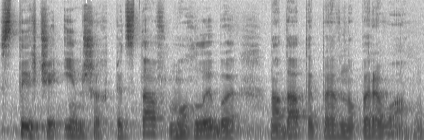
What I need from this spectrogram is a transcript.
з тих чи інших підстав могли би надати певну перевагу.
